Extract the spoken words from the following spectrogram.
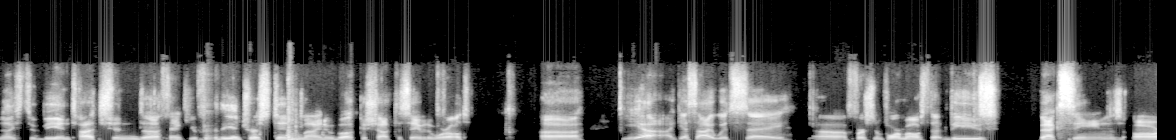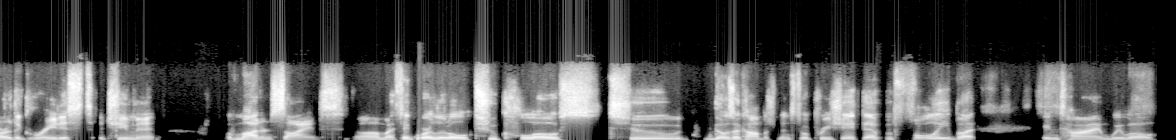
Nice to be in touch, and uh, thank you for the interest in my new book, A Shot to Save the World. Uh, yeah, I guess I would say uh, first and foremost that these vaccines are the greatest achievement of modern science. Um, I think we're a little too close to those accomplishments to appreciate them fully, but in time we will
